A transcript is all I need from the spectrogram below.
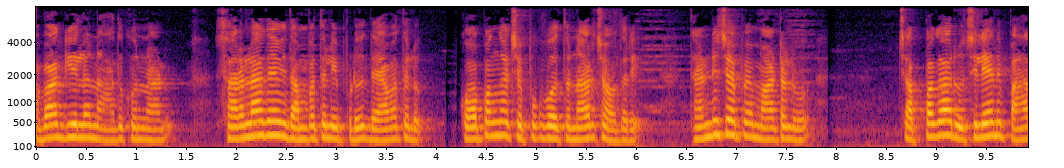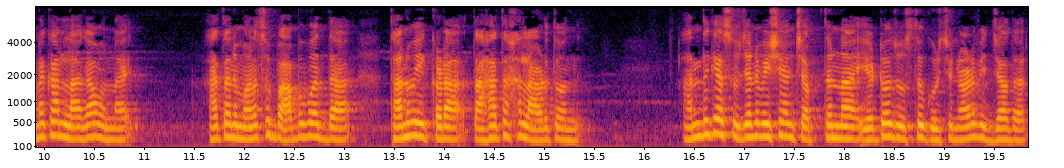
అభాగ్యులను ఆదుకున్నాడు. సరళాదేవి దంపతులు ఇప్పుడు దేవతలు. కోపంగా చెప్పుకుపోతున్నారు చౌదరి. తండ్రి చెప్పే మాటలు చప్పగా రుచిలేని పానకంలాగా ఉన్నాయి. అతని మనసు బాబు వద్ద తను ఇక్కడ తహతహలాడుతోంది. అందుకే సుజన విషయం చెప్తున్నా ఏటో చూస్తూ కూర్చున్నాడు విద్యాధర్.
